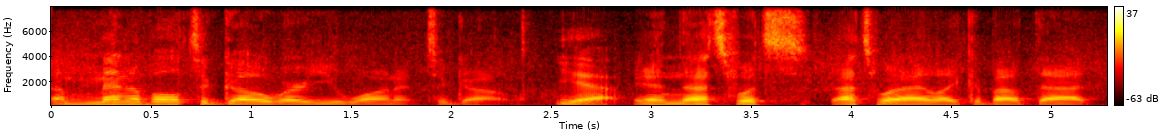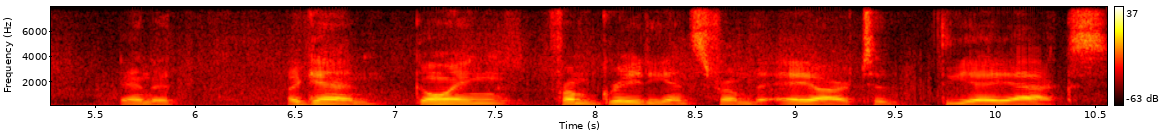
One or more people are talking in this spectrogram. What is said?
amenable to go where you want it to go. Yeah, and that's what's that's what I like about that. And it, again, going from gradients from the AR to the AX,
